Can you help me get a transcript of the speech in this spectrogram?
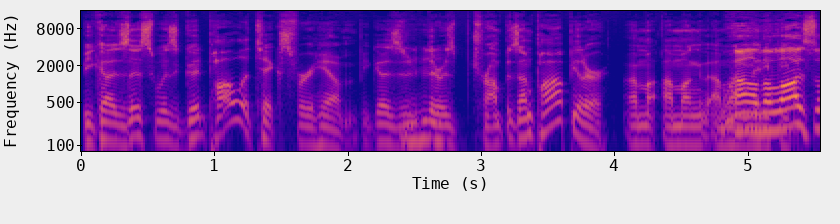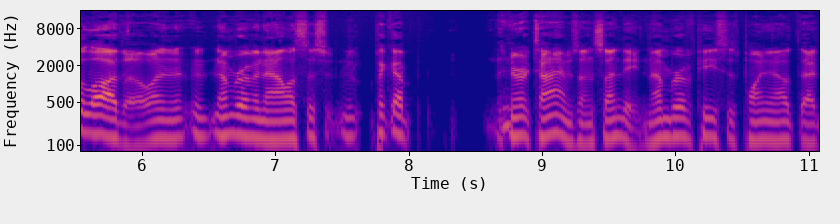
Because this was good politics for him, because there was Trump is unpopular am- among among. Well, the people. law's the law, though. And a number of analysis. Pick up the New York Times on Sunday. Number of pieces pointing out that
